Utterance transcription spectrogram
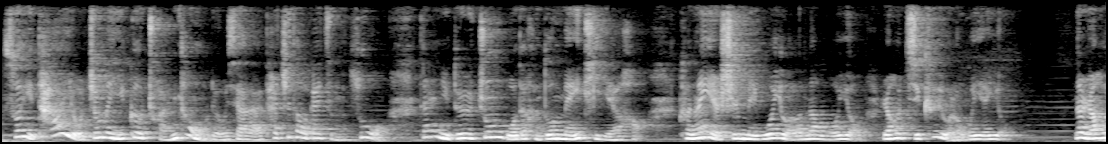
所以他有这么一个传统留下来，他知道该怎么做。但是你对于中国的很多媒体也好，可能也是美国有了，那我有，然后 GQ 有了，我也有，那然后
